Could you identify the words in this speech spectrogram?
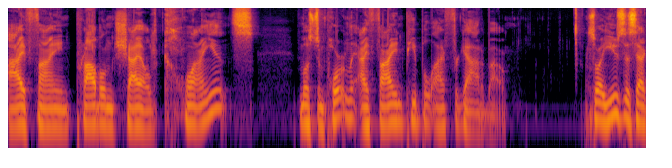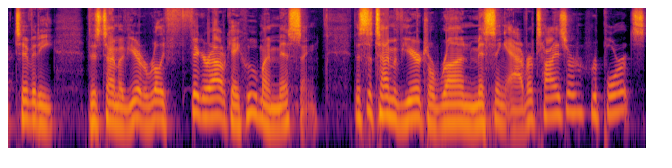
I find problem child clients. Most importantly, I find people I forgot about. So I use this activity this time of year to really figure out okay, who am I missing? This is a time of year to run missing advertiser reports.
